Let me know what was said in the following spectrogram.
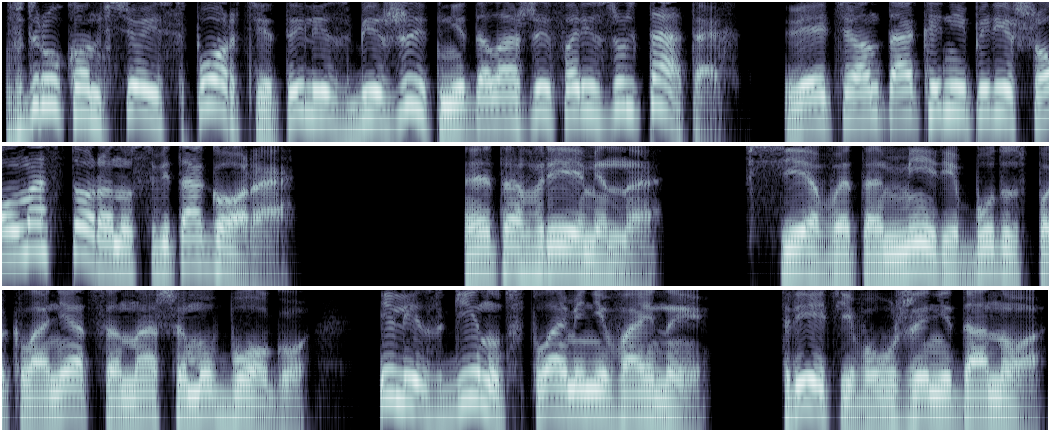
«Вдруг он все испортит или сбежит, не доложив о результатах? Ведь он так и не перешел на сторону Святогора». «Это временно. Все в этом мире будут поклоняться нашему богу, или сгинут в пламени войны. Третьего уже не дано.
